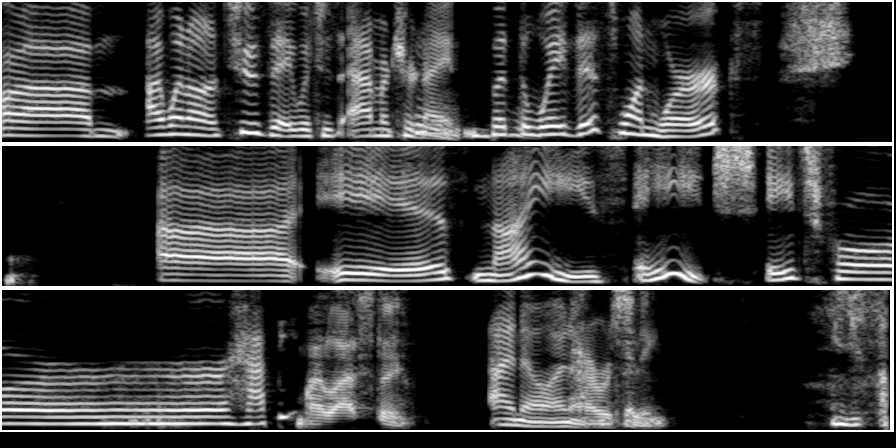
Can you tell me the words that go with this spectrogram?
um, I went on a Tuesday, which is amateur night, but the way this one works, uh, is nice. H, H for happy. My last name. I know, I know. I'm Harrison. You- oh,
